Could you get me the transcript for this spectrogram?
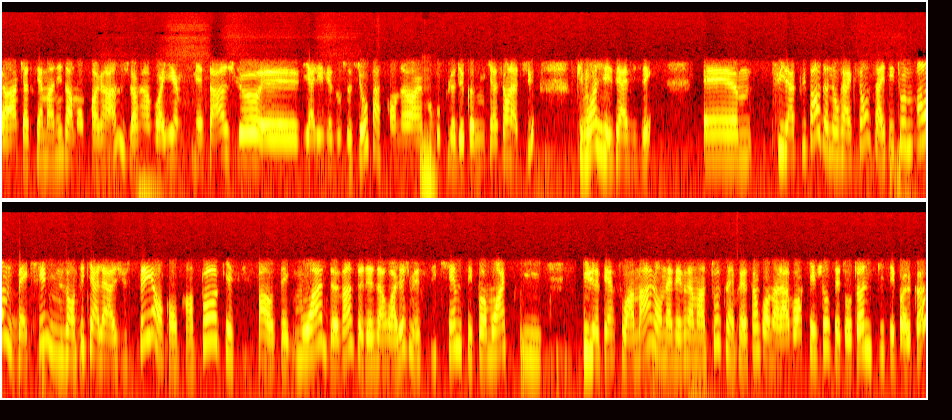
en quatrième année dans mon programme. Je leur ai envoyé un petit message là, euh, via les réseaux sociaux parce qu'on a un Mm. groupe là, de communication là-dessus. Puis moi, je les ai avisés. Euh, puis la plupart de nos réactions, ça a été tout le monde, ben crime, ils nous ont dit qu'ils allaient ajuster, on comprend pas, qu'est-ce qui se passe? Moi, devant ce désarroi-là, je me suis dit, crime, c'est pas moi qui, qui le perçoit mal. On avait vraiment tous l'impression qu'on allait avoir quelque chose cet automne, puis c'est pas le cas.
